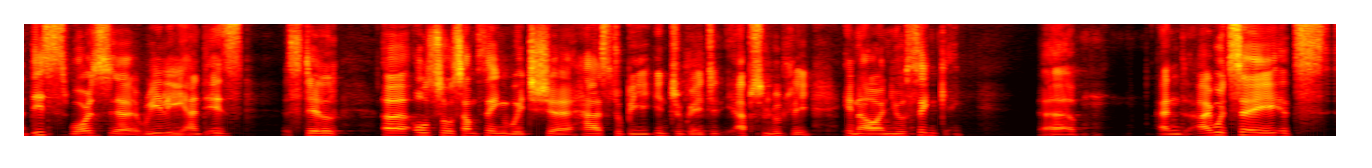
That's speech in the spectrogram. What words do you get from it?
And this was uh, really and is still uh, also something which uh, has to be integrated absolutely in our new thinking. Uh, and I would say it's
